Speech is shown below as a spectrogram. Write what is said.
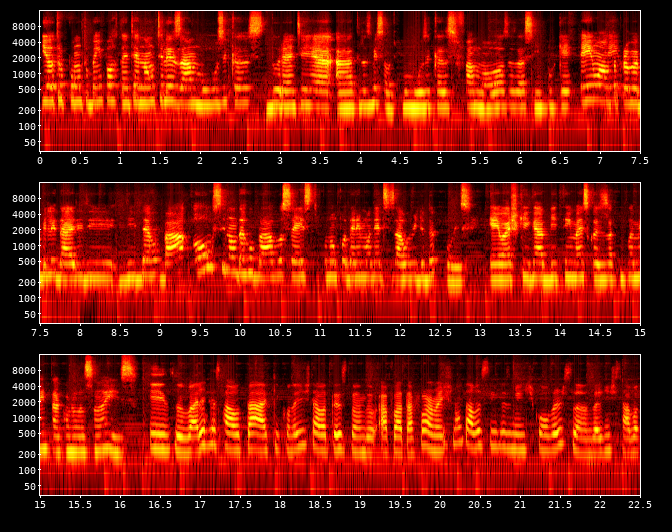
E outro ponto bem importante é não utilizar músicas durante a, a transmissão, tipo músicas famosas, assim, porque tem uma alta probabilidade de, de derrubar, ou se não derrubar, vocês tipo, não poderem monetizar o vídeo depois. Eu acho que Gabi tem mais coisas a complementar com relação a isso. Isso, vale ressaltar que quando a gente estava testando a plataforma, a gente não estava simplesmente conversando, a gente estava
